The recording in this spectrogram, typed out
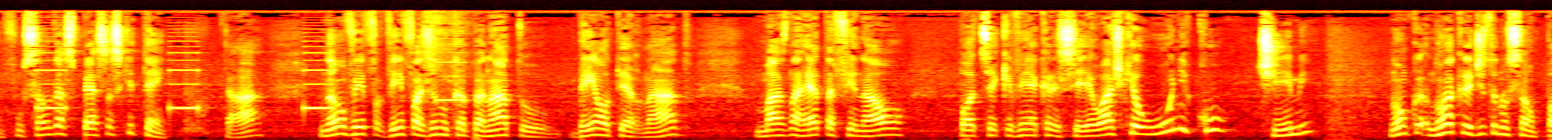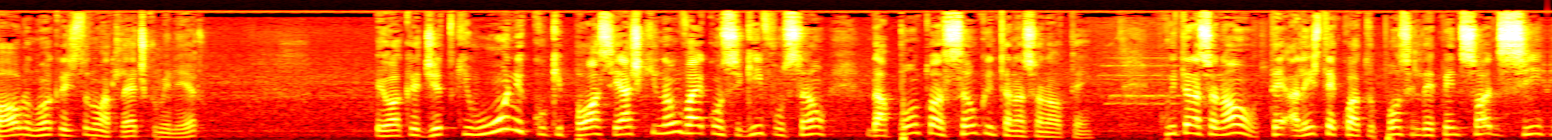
em função das peças que tem. Tá? Não vem, vem fazendo um campeonato bem alternado, mas na reta final pode ser que venha a crescer. Eu acho que é o único time, não, não acredito no São Paulo, não acredito no Atlético Mineiro. Eu acredito que o único que possa, e acho que não vai conseguir em função da pontuação que o Internacional tem. O Internacional, além de ter quatro pontos, ele depende só de si.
